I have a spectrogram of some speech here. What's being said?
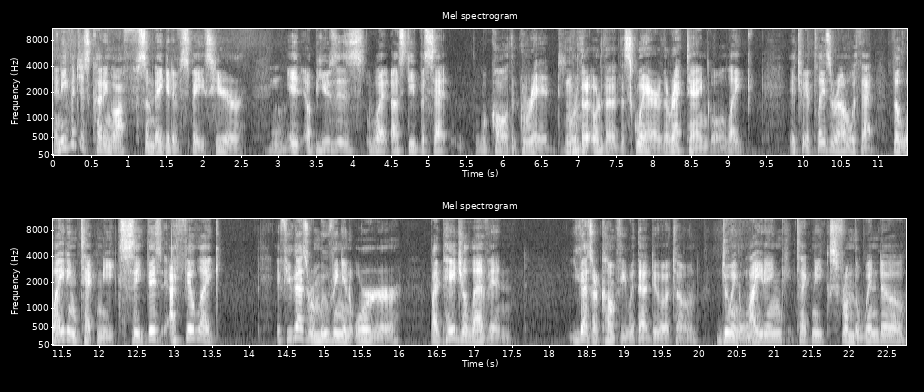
and even just cutting off some negative space here Mhm. it abuses what uh, steve Bissette would call the grid or the or the, the square the rectangle like it, it plays around with that the lighting techniques see this i feel like if you guys were moving in order by page 11 you guys are comfy with that duotone doing lighting techniques from the window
